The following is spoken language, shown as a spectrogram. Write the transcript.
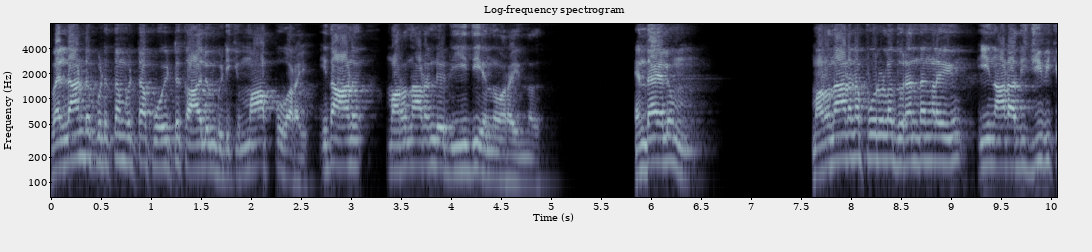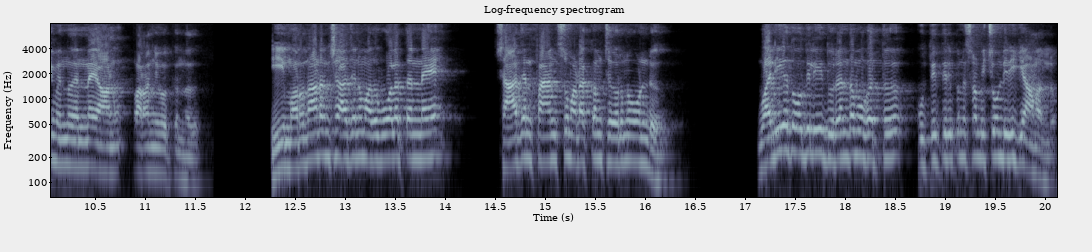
വല്ലാണ്ട് പിടുത്തം വിട്ടാൽ പോയിട്ട് കാലും പിടിക്കും മാപ്പ് പറയും. ഇതാണ് മറുനാടന്റെ രീതി എന്ന് പറയുന്നത്. എന്തായാലും മറുനാടനെ പോലുള്ള ദുരന്തങ്ങളെയും ഈ നാട് അതിജീവിക്കുമെന്ന് തന്നെയാണ് പറഞ്ഞു വെക്കുന്നത്. ഈ മറുനാടൻ ഷാജനും അതുപോലെ തന്നെ ഷാജൻ ഫാൻസും അടക്കം ചേർന്നുകൊണ്ട് വലിയ തോതിൽ ഈ ദുരന്തമുഖത്ത് കുത്തിത്തിരിപ്പിന് ശ്രമിച്ചുകൊണ്ടിരിക്കുകയാണല്ലോ.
